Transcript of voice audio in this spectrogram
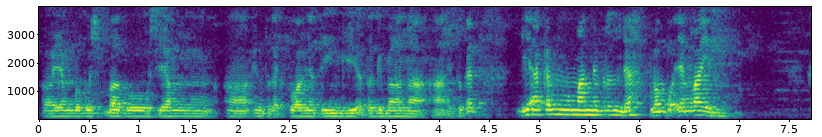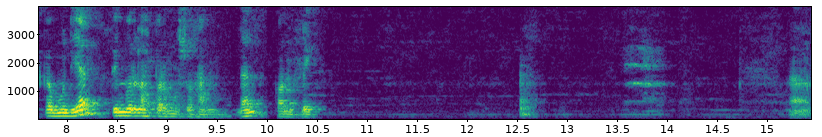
uh, yang bagus-bagus yang uh, intelektualnya tinggi atau gimana. Nah, itu kan dia akan memandang rendah kelompok yang lain. Kemudian timbullah permusuhan dan konflik. Nah,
